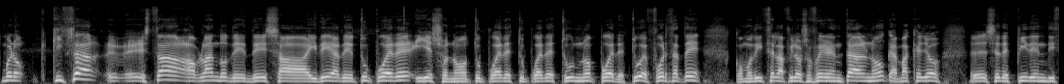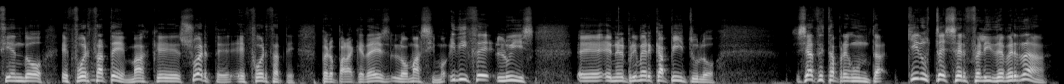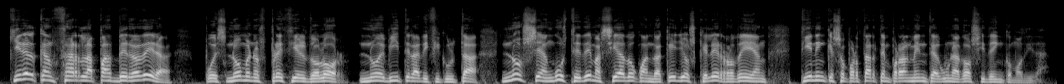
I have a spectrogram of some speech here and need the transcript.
Bueno, quizá eh, está hablando de, de esa idea de tú puedes y eso no, tú puedes, tú puedes, tú no puedes, tú esfuérzate, como dice la filosofía oriental, ¿no? Que además que ellos eh, se despiden diciendo esfuérzate, más que suerte, esfuérzate, pero para que des lo máximo. Y dice Luis eh, en el primer capítulo, se hace esta pregunta, ¿quiere usted ser feliz de verdad? ¿Quiere alcanzar la paz verdadera? Pues no menosprecie el dolor, no evite la dificultad, no se angustie demasiado cuando aquellos que le rodean tienen que soportar temporalmente alguna dosis de incomodidad.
